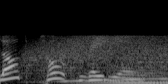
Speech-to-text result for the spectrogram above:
Blog Talk Radio.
